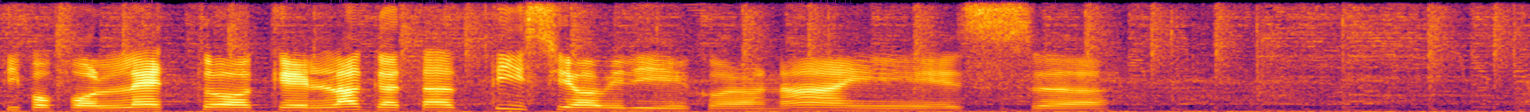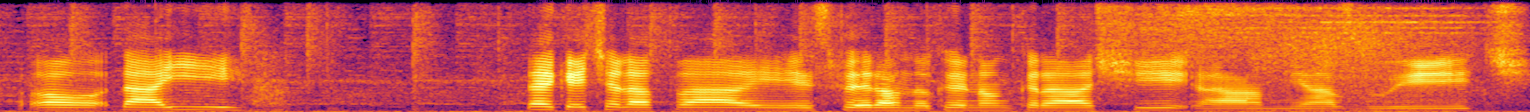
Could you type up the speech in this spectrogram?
tipo folletto che lagga tantissimo vi dicono nice oh dai. Dai che ce la fai sperando che non crashi la mia switch.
